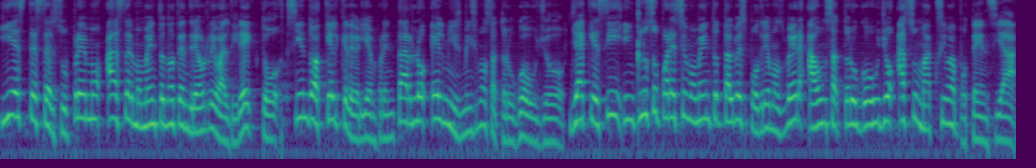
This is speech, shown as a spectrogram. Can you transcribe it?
y este ser supremo hasta el momento no tendría un rival directo, siendo aquel que debería enfrentarlo el mismísimo Satoru Gojo, ya que sí, incluso para ese momento tal vez podríamos ver a un Satoru Gojo a su máxima potencia,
